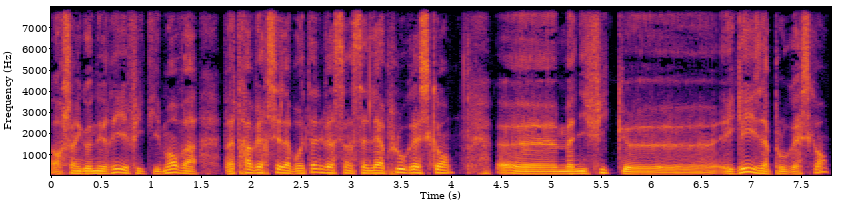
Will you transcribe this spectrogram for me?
Alors Saint-Gonéry, effectivement, va, va traverser la Bretagne, va s'installer à Plougrescan, euh, magnifique euh, église à Plougrescan,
